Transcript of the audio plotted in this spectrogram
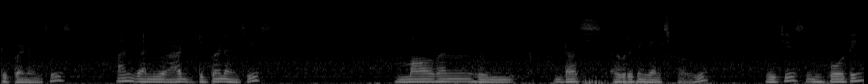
dependencies. And when you add dependencies maven will does everything else for you which is importing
